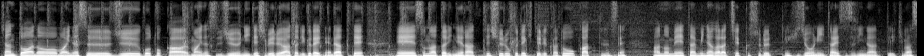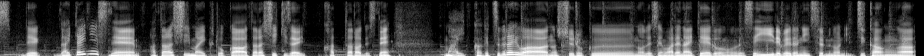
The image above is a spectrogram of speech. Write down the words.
ちゃんとあの、マイナス15とか、マイナス12デシベルあたりぐらい狙って、えー、そのあたり狙って収録できてるかどうかっていうですね、あのメーター見ながらチェックするって非常に大切になっていきます。で、大体ですね、新しいマイクとか新しい機材買ったらですね、まあ1ヶ月ぐらいはあの収録のですね、割れない程度のですね、いいレベルにするのに時間が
